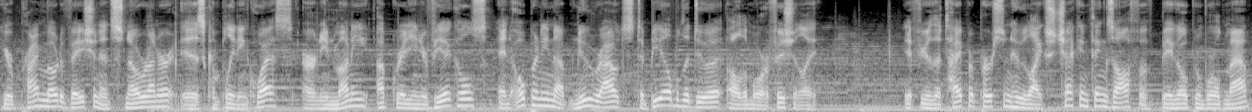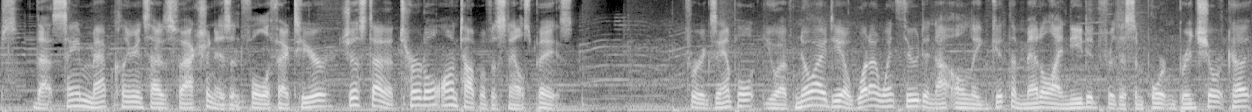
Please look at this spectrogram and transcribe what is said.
Your prime motivation in SnowRunner is completing quests, earning money, upgrading your vehicles, and opening up new routes to be able to do it all the more efficiently. If you're the type of person who likes checking things off of big open world maps, that same map clearing satisfaction is in full effect here, just at a turtle on top of a snail's pace. For example, you have no idea what I went through to not only get the metal I needed for this important bridge shortcut,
